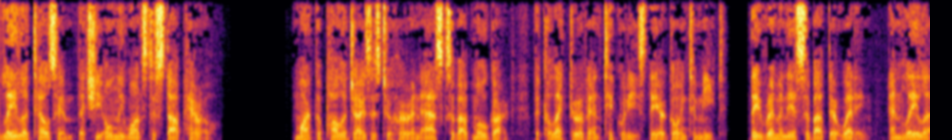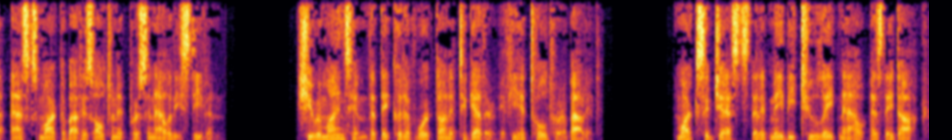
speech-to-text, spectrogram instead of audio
Layla tells him that she only wants to stop Harrow. Marc apologizes to her and asks about Mogart, the collector of antiquities they are going to meet. They reminisce about their wedding, and Layla asks Marc about his alternate personality Stephen. She reminds him that they could have worked on it together if he had told her about it. Marc suggests that it may be too late now as they dock.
